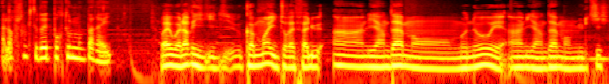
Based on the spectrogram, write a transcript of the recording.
Alors je trouve que ça doit être pour tout le monde pareil. Ouais, ou alors, il- il- comme moi, il t'aurait fallu un lien d'âme en mono et un lien d'âme en multi.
